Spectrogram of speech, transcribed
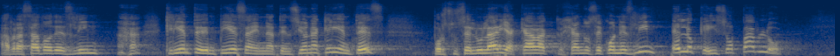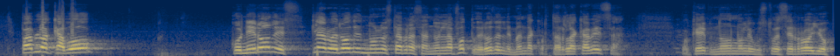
abrazado de Slim, cliente empieza en atención a clientes por su celular y acaba quejándose con Slim. Es lo que hizo Pablo. Pablo acabó con Herodes. Claro, Herodes no lo está abrazando en la foto, Herodes le manda a cortar la cabeza. ¿Ok? No, no le gustó ese rollo.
